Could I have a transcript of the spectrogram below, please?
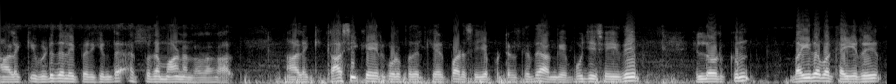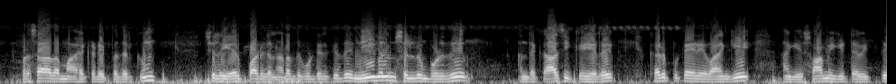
நாளைக்கு விடுதலை பெறுகின்ற அற்புதமான நல்ல நாள். நாளைக்கு காசி கயிறு கொடுப்பதற்கு ஏற்பாடு செய்யப்பட்டிருக்கிறது. அங்கே பூஜை செய்து எல்லோருக்கும் பைரவ கயிறு பிரசாதமாக கிடைப்பதற்கும் சில ஏற்பாடுகள் நடந்து கொண்டிருக்கிறது. நீங்களும் செல்லும் பொழுது அந்த காசி கயிறு கருப்பு கயிறை வாங்கி அங்கே சுவாமிகிட்ட வைத்து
